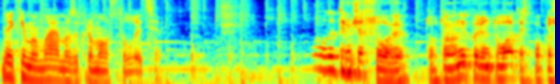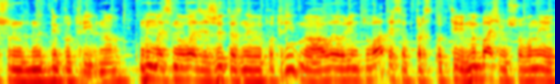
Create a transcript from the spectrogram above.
ну які ми маємо зокрема у столиці? Ну, Вони тимчасові, тобто на них орієнтуватись поки що не, потрібно. Ну, мається на увазі жити з ними потрібно, але орієнтуватися в перспективі. Ми бачимо, що вони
